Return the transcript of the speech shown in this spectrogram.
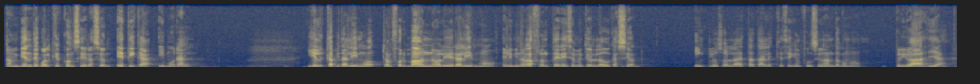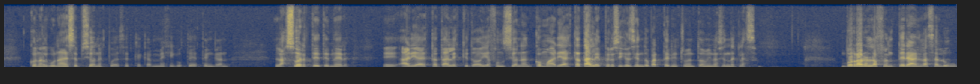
también de cualquier consideración ética y moral. Y el capitalismo, transformado en neoliberalismo, eliminó la frontera y se metió en la educación, incluso en las estatales que siguen funcionando como privadas ya, con algunas excepciones. Puede ser que acá en México ustedes tengan la suerte de tener eh, áreas estatales que todavía funcionan como áreas estatales, pero siguen siendo parte del instrumento de dominación de clase. Borraron la frontera en la salud,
